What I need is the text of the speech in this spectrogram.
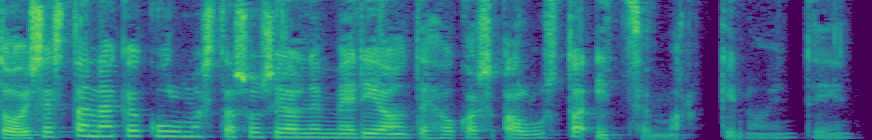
Toisesta näkökulmasta sosiaalinen media on tehokas alusta itsemarkkinointiin.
